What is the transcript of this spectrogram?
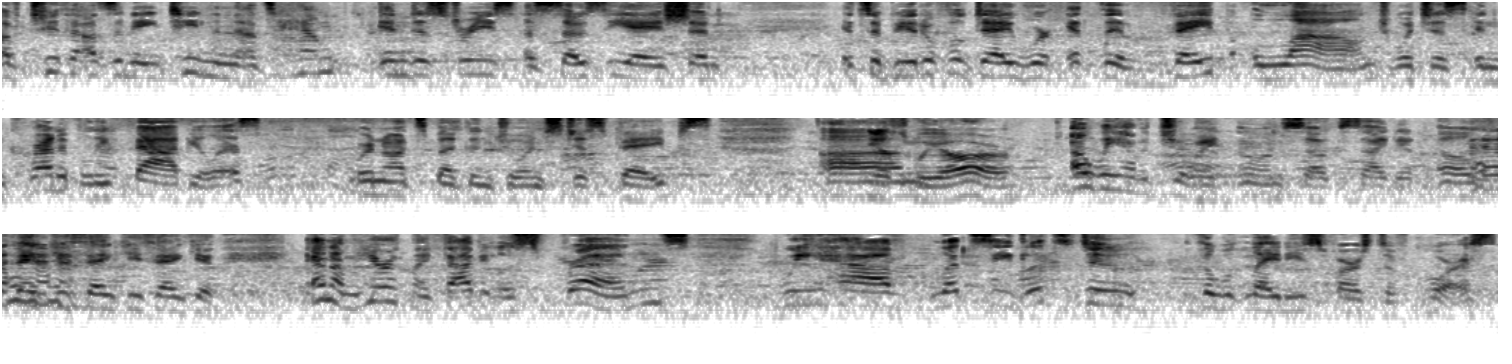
of 2018, and that's Hemp Industries Association. It's a beautiful day. We're at the Vape Lounge, which is incredibly fabulous. We're not smoking joints, just vapes. Um, yes, we are. Oh, we have a joint. Oh, I'm so excited. Oh, thank you, thank you, thank you. And I'm here with my fabulous friends. We have, let's see, let's do the ladies first, of course.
